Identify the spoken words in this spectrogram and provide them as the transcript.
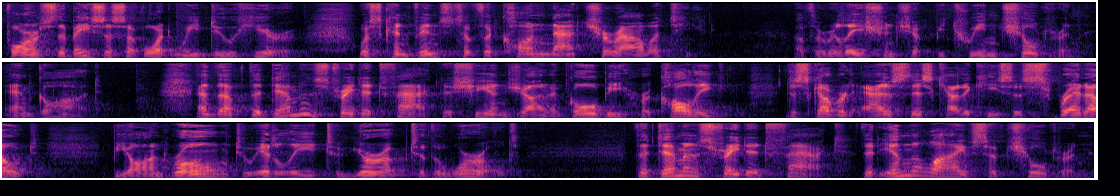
forms the basis of what we do here, was convinced of the connaturality of the relationship between children and God and that the demonstrated fact, as she and Gianna Gobbi, her colleague, discovered as this catechesis spread out beyond Rome to Italy to Europe to the world, the demonstrated fact that in the lives of children,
